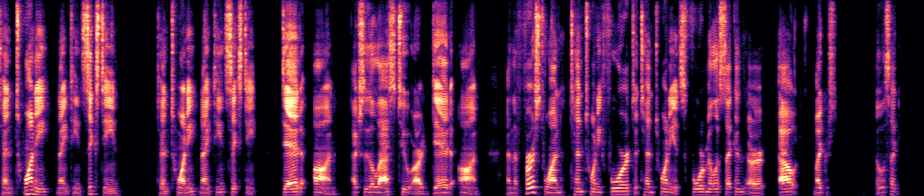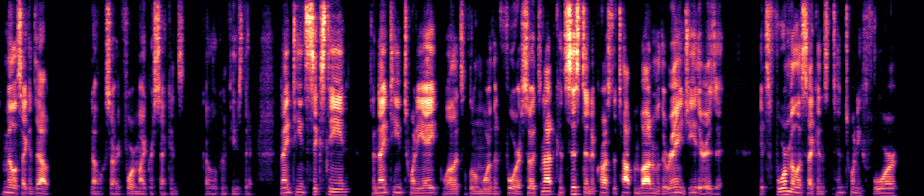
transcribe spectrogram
1020, 1916, 1020, 1916. Dead on. Actually, the last two are dead on. And the first one, 1024 to 1020, it's four milliseconds or out, micros, millisecond, milliseconds out. No, sorry, four microseconds. Got a little confused there. 1916 to 1928, well, it's a little more than four. So it's not consistent across the top and bottom of the range either, is it? It's four milliseconds, 1024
